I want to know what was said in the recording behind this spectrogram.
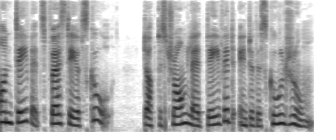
On David's first day of school, Dr. Strong led David into the schoolroom.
